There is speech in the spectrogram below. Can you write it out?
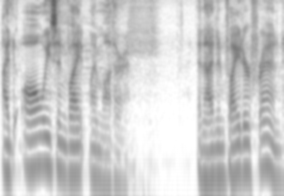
I'd always invite my mother and I'd invite her friend.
